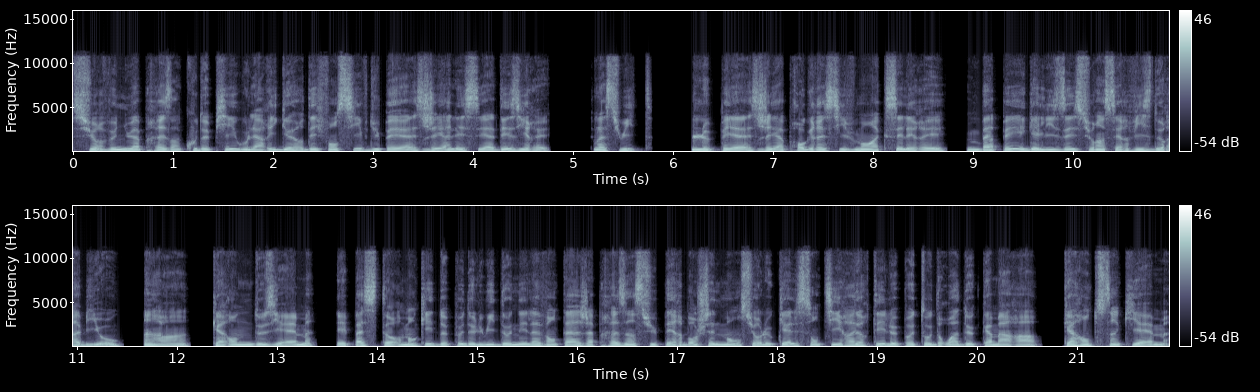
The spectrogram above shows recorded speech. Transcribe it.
survenu après un coup de pied où la rigueur défensive du PSG a laissé à désirer. La suite? Le PSG a progressivement accéléré, Mbappé égalisé sur un service de Rabiot, 1 à 1, 42e, et Pastor manquait de peu de lui donner l'avantage après un superbe enchaînement sur lequel son tir a heurté le poteau droit de Camara, 45e.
